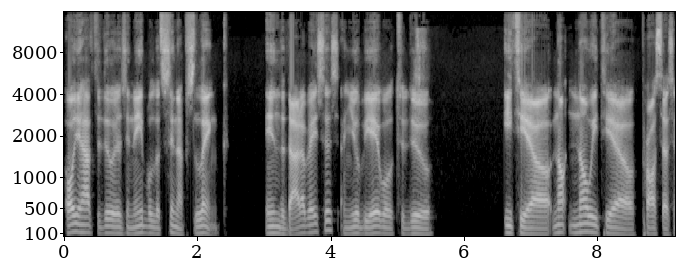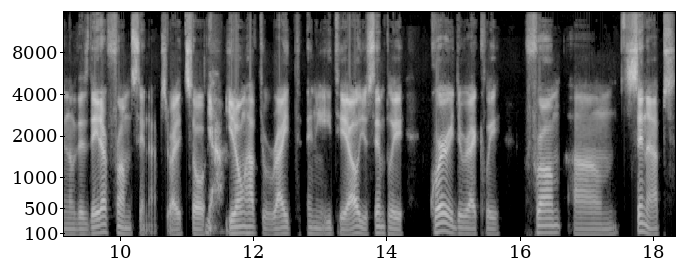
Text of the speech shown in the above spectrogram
all you have to do is enable the Synapse link in the databases, and you'll be able to do ETL, not no ETL processing of this data from Synapse, right? So Yeah. you don't have to write any ETL. You simply query directly from um, Synapse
